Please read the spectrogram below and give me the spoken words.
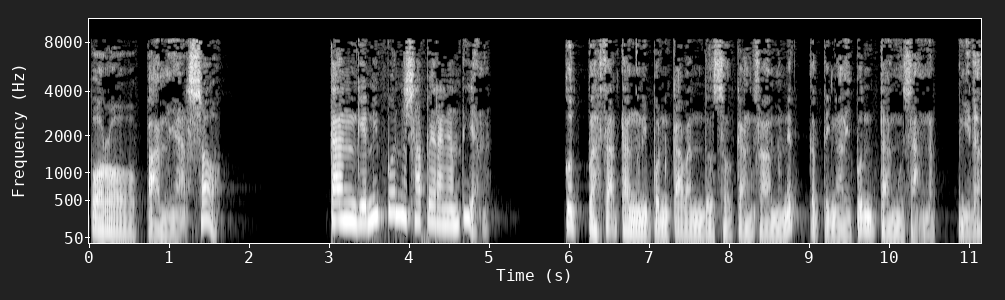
Para pamirsa, kanggenipun saperangan tiang khotbah sadangunipun kawan dosa kang menit ketingalipun dangu sanget. Gitu.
